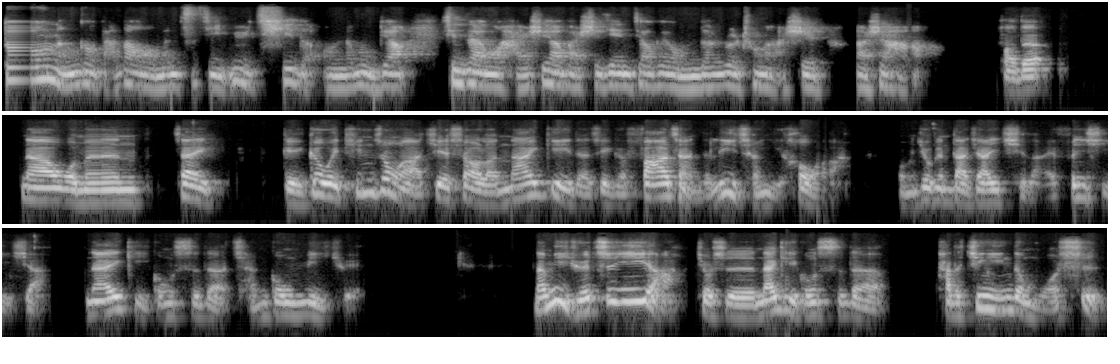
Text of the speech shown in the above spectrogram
都能够达到我们自己预期的我们的目标。现在我还是要把时间交给我们的若冲老师，老师好。好的，那我们在给各位听众啊介绍了 Nike 的这个发展的历程以后啊，我们就跟大家一起来分析一下 Nike 公司的成功秘诀。那秘诀之一啊，就是 Nike 公司的它的经营的模式，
